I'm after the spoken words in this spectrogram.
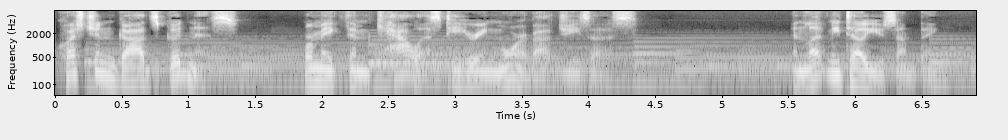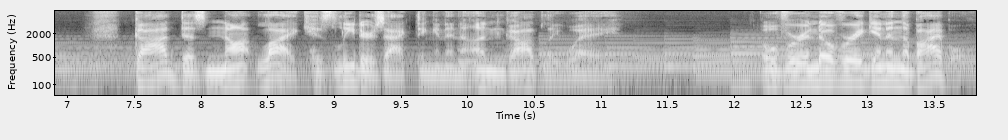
question God's goodness, or make them callous to hearing more about Jesus. And let me tell you something God does not like his leaders acting in an ungodly way. Over and over again in the Bible,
